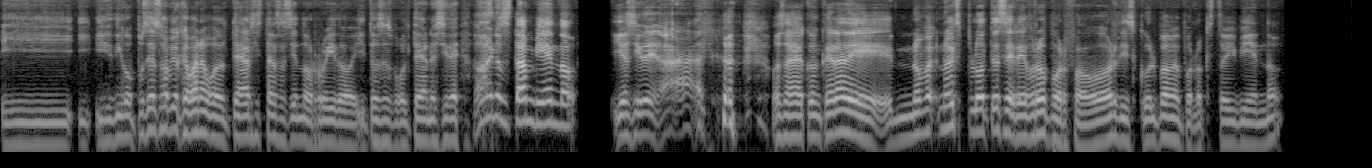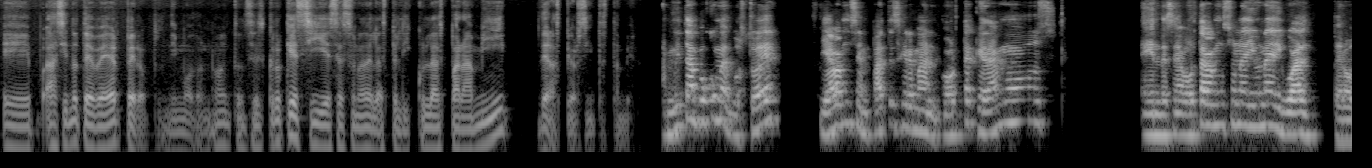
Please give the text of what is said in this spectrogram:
Y, y, digo, pues es obvio que van a voltear si estás haciendo ruido. Y entonces voltean así de, ¡ay, nos están viendo! Y así de, ¡ah! o sea, con cara de, no, no explote cerebro, por favor, discúlpame por lo que estoy viendo. Eh, haciéndote ver, pero pues ni modo, ¿no? Entonces creo que sí, esa es una de las películas para mí de las peorcitas también. A mí tampoco me gustó, ¿eh? Ya vamos a empates, Germán. Ahorita quedamos en ahorita vamos una y una igual, pero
